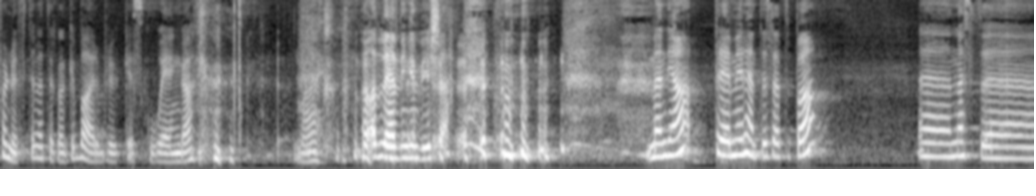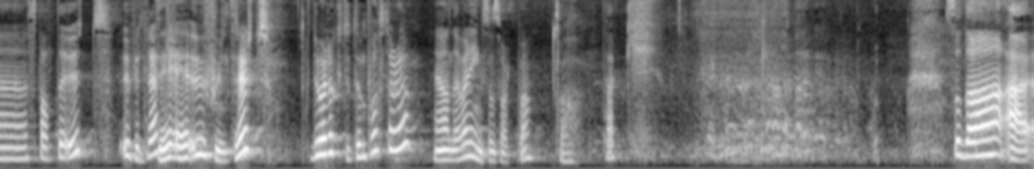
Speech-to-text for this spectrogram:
fornuftig. vet du. Kan ikke bare bruke sko én gang. Nei. Anledningen byr seg. men ja, premier hentes etterpå. Eh, neste spalte ut. Ufiltrert. Det er ufiltrert. Du har lagt ut en post, har du? Ja, det var det ingen som svarte på. Åh. Takk. Så da er,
